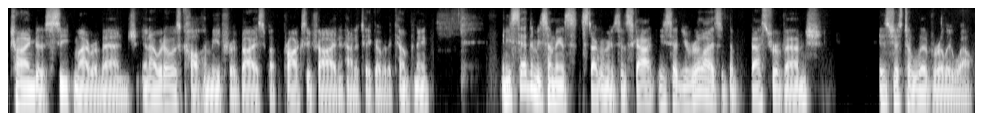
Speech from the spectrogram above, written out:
trying to seek my revenge. And I would always call Hamid for advice about the proxy fight and how to take over the company. And he said to me something that stuck with me. He said, Scott, he said, you realize that the best revenge is just to live really well.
